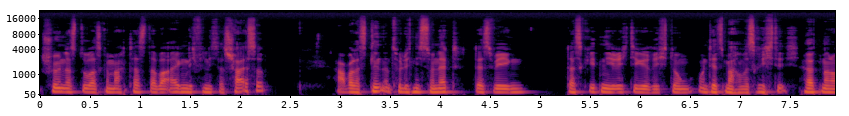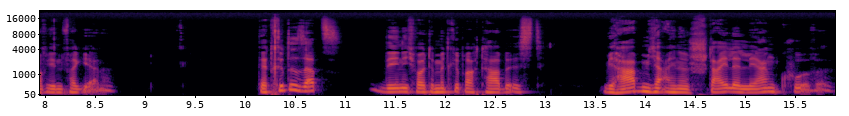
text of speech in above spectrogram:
schön, dass du was gemacht hast, aber eigentlich finde ich das scheiße. Aber das klingt natürlich nicht so nett, deswegen, das geht in die richtige Richtung und jetzt machen wir es richtig. Hört man auf jeden Fall gerne. Der dritte Satz, den ich heute mitgebracht habe, ist, wir haben hier eine steile Lernkurve.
